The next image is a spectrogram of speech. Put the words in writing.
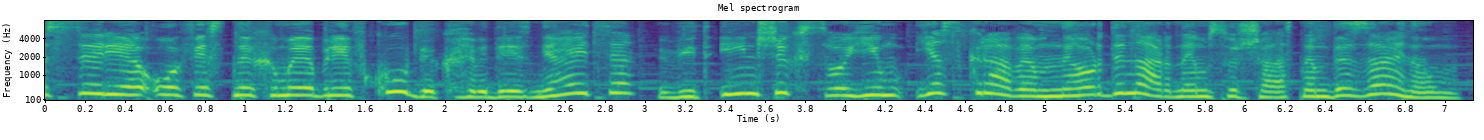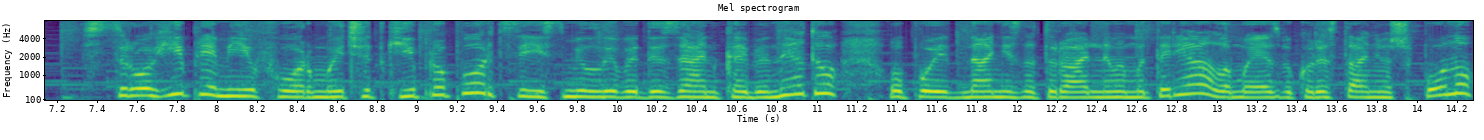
Серія офісних меблів Кубік відрізняється від інших своїм яскравим неординарним сучасним дизайном. Строгі прямі форми, чіткі пропорції, сміливий дизайн кабінету у поєднанні з натуральними матеріалами з використанням шпону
